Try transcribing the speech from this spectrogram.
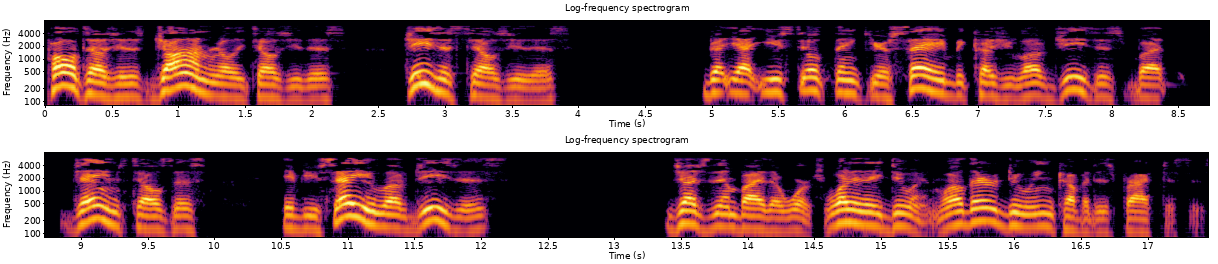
Paul tells you this. John really tells you this. Jesus tells you this, but yet you still think you're saved because you love Jesus, but James tells us, if you say you love Jesus, judge them by their works. What are they doing? Well, they're doing covetous practices.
